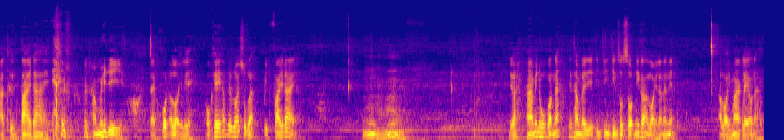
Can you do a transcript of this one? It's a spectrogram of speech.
อาจถึงตายได้ ทำไม่ดี แต่โคตรอร่อยเลย โอเคครับเรียบร้อยสุกแล้ว ปิดไฟได้อืเดี๋ยว หาเมนูก่อนนะไม่ทำอะไรดี จริง ๆ กินสดๆ นี่ก็อร่อยแล้วนะเนี่ย อร่อยมากแล้วนะครับ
